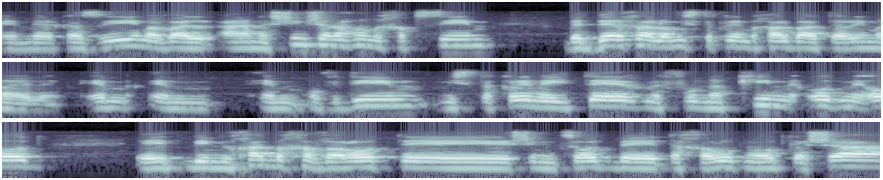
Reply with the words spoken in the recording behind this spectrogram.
אה, מרכזיים, אבל האנשים שאנחנו מחפשים בדרך כלל לא מסתכלים בכלל באתרים האלה. הם, הם, הם עובדים, משתכרים היטב, מפונקים מאוד מאוד, במיוחד בחברות אה, שנמצאות בתחרות מאוד קשה,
